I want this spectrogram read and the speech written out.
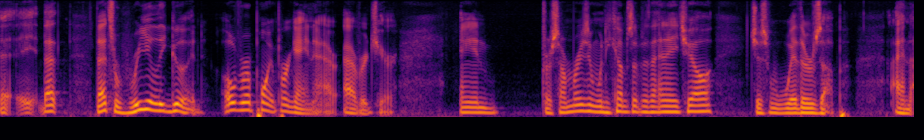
Uh, that that's really good. Over a point per game average here. And for some reason, when he comes up to the NHL, just withers up. And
